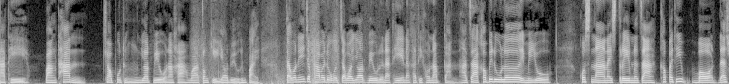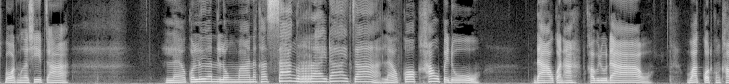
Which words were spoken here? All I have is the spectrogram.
นาที บางท่าน ชอบพูดถึงยอดวิวนะคะ ว่าต้องกี่ยอดวิวขึ้นไป แต่วันนี้จะพามาดูกันจะว่ายอดวิวหรือนาทีนะคะ ที่เขานับกัน อาจารย์เข้าไปดูเลยมีอยู่โฆษณาในสตรีมนะจ๊ะ เข้าไปที่บอร์ดแดชบอร์ดมืออาชีพจ้า แล้วก็เลื่อนลงมานะคะ สร้างรายได้จ้า แล้วก็เข้าไปดู ดาวก่อนอะเข้าไปดูดาว ว่ากฎของเขา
